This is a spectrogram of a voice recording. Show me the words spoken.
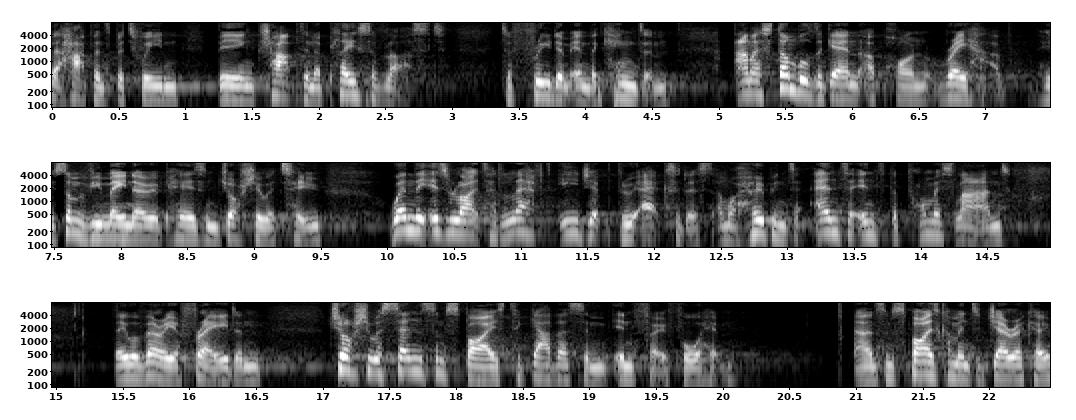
that happens between being trapped in a place of lust to freedom in the kingdom. And I stumbled again upon Rahab, who some of you may know appears in Joshua 2, when the Israelites had left Egypt through Exodus and were hoping to enter into the promised land, they were very afraid, and Joshua sends some spies to gather some info for him. And some spies come into Jericho,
